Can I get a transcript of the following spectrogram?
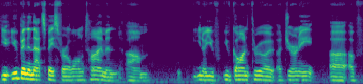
you you've been in that space for a long time and um, you know you've you've gone through a, a journey uh, of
